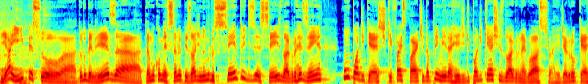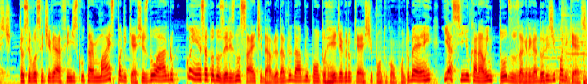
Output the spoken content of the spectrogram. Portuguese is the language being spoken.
E aí, pessoa, tudo beleza? Estamos começando o episódio número 116 do Agro Resenha, um podcast que faz parte da primeira rede de podcasts do agronegócio, a Rede Agrocast. Então, se você tiver a fim de escutar mais podcasts do agro, conheça todos eles no site www.redeagrocast.com.br e assine o canal em todos os agregadores de podcast.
